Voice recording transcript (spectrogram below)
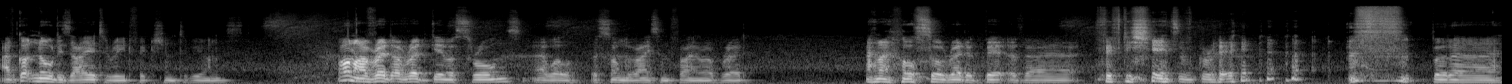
I've got no desire to read fiction, to be honest. Oh no, I've read I've read Game of Thrones. Uh, well, A Song of Ice and Fire I've read, and I also read a bit of uh, Fifty Shades of Grey. but uh,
